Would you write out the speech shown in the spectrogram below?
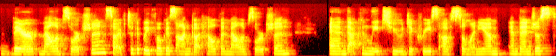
their malabsorption. So I've typically focused on gut health and malabsorption, and that can lead to decrease of selenium, and then just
